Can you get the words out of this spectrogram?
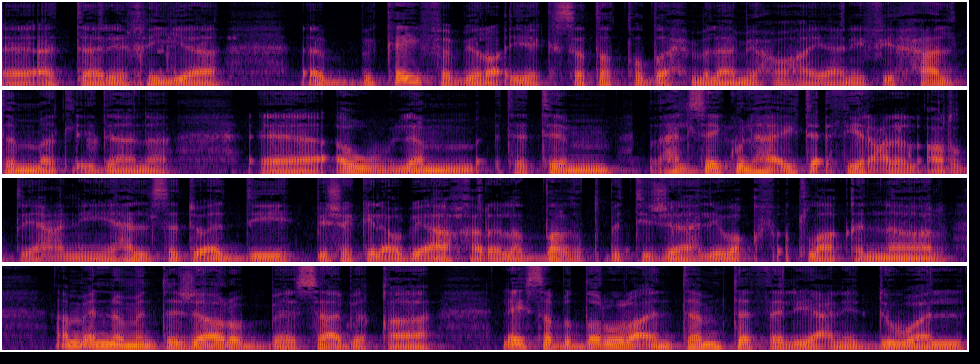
التاريخية كيف برأيك ستتضح ملامحها؟ يعني في حال تمت الإدانة أو لم تتم هل سيكون لها أي تأثير على الأرض؟ يعني هل ستؤدي بشكل أو بآخر إلى الضغط باتجاه لوقف إطلاق النار؟ أم إنه من تجارب سابقة ليس بالضرورة أن تمتثل يعني الدول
